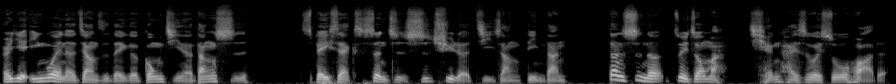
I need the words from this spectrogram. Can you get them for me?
而也因为呢这样子的一个攻击呢，当时 SpaceX 甚至失去了几张订单。但是呢，最终嘛，钱还是会说话的。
